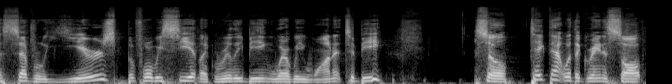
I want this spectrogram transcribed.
several years before we see it like really being where we want it to be. So take that with a grain of salt.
